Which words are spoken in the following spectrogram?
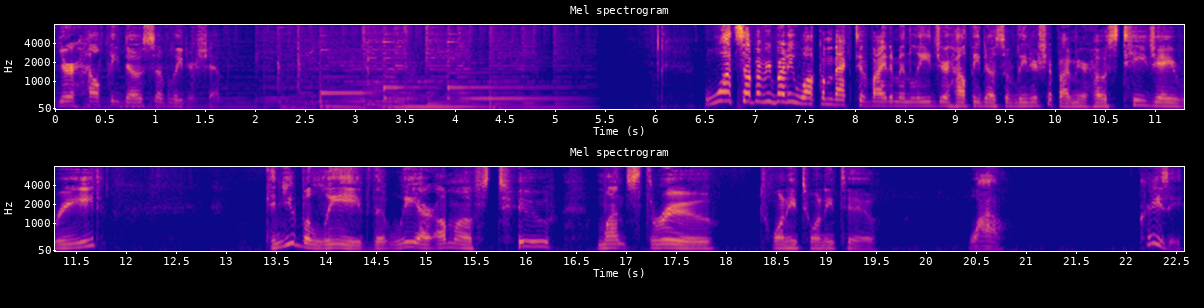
your healthy dose of leadership. What's up, everybody? Welcome back to Vitamin Lead, your healthy dose of leadership. I'm your host, TJ Reed. Can you believe that we are almost two months through 2022? Wow. Crazy.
